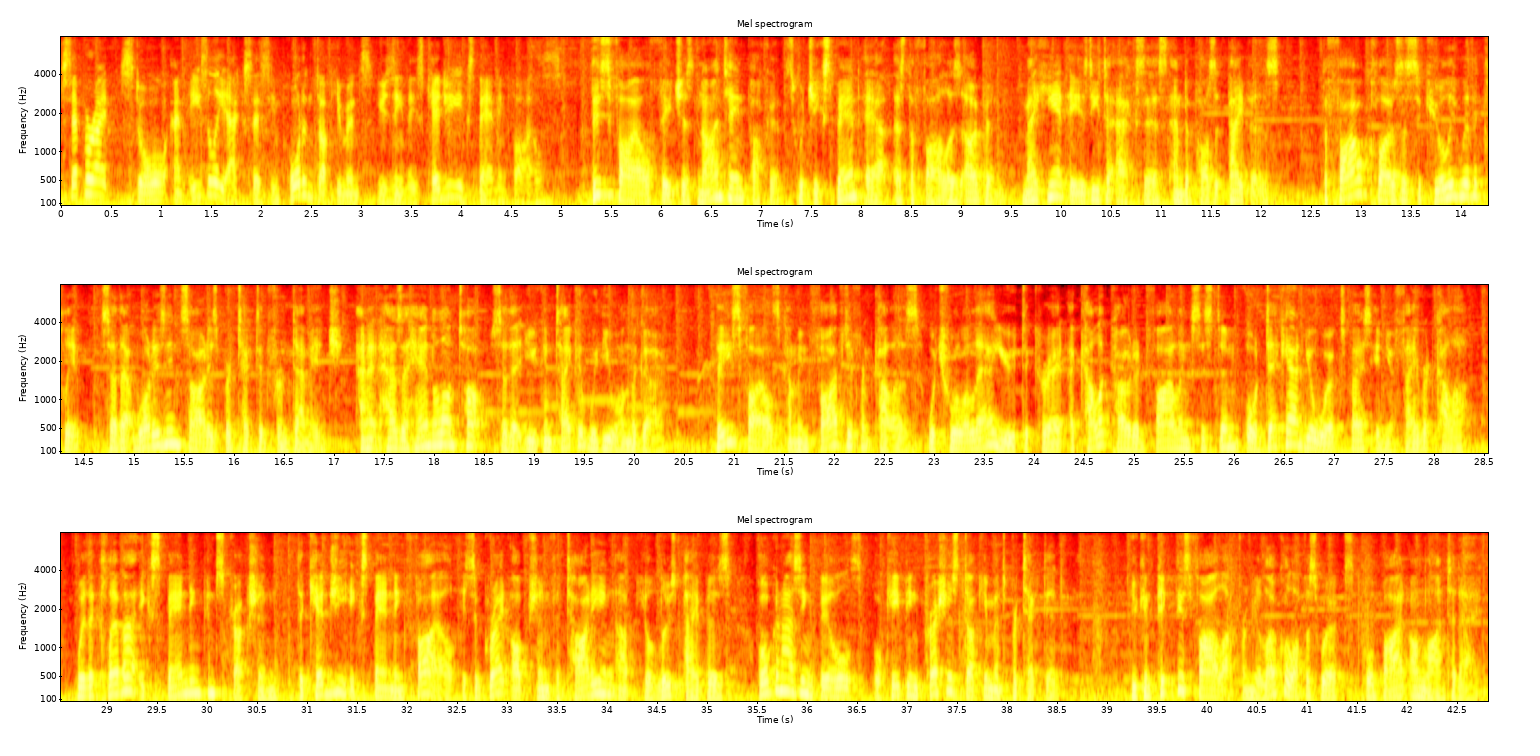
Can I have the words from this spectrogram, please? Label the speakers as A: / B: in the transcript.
A: Separate, store, and easily access important documents using these Keji expanding files. This file features 19 pockets which expand out as the file is open, making it easy to access and deposit papers. The file closes securely with a clip so that what is inside is protected from damage, and it has a handle on top so that you can take it with you on the go. These files come in five different colours, which will allow you to create a colour coded filing system or deck out your workspace in your favourite colour. With a clever expanding construction, the Keji expanding file is a great option for tidying up your loose papers, organising bills, or keeping precious documents protected. You can pick this file up from your local Officeworks or buy it online today.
